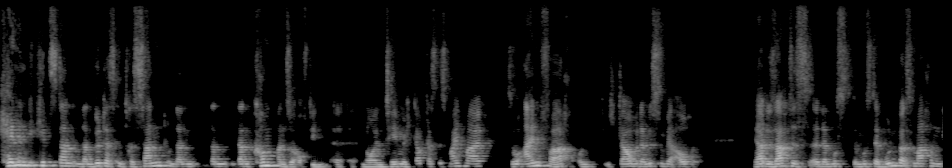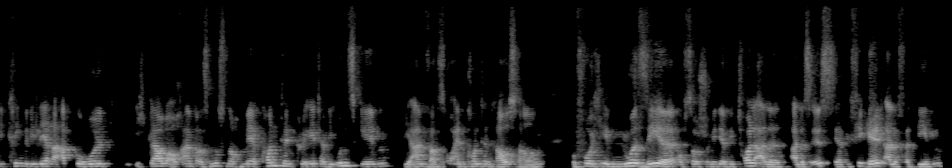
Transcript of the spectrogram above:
kennen die Kids dann und dann wird das interessant und dann, dann, dann kommt man so auf die äh, neuen Themen. Ich glaube, das ist manchmal so einfach und ich glaube, da müssen wir auch ja, du sagtest, äh, da muss, da muss der Bund was machen, wie kriegen wir die Lehrer abgeholt. Ich glaube auch einfach, es muss noch mehr Content Creator wie uns geben, die einfach mhm. so einen Content raushauen, bevor ich eben nur sehe auf Social Media, wie toll alle, alles ist, ja, wie viel Geld alle verdienen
